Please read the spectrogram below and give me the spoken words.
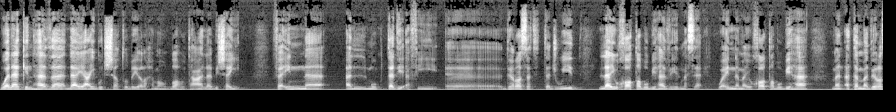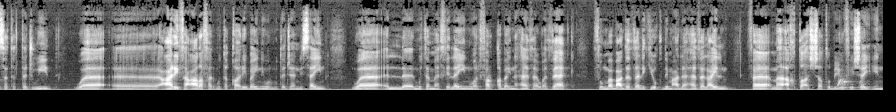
ولكن هذا لا يعيب الشاطبي رحمه الله تعالى بشيء فإن المبتدئ في دراسة التجويد لا يخاطب بهذه المسائل وإنما يخاطب بها من أتم دراسة التجويد وعرف عرف المتقاربين والمتجانسين والمتماثلين والفرق بين هذا وذاك ثم بعد ذلك يقدم على هذا العلم فما أخطأ الشاطبي في شيء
